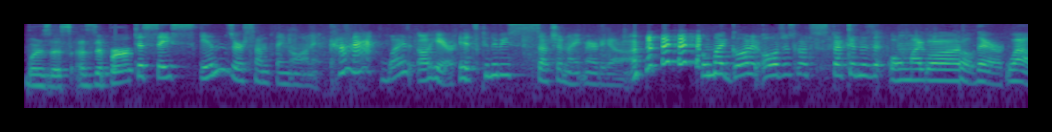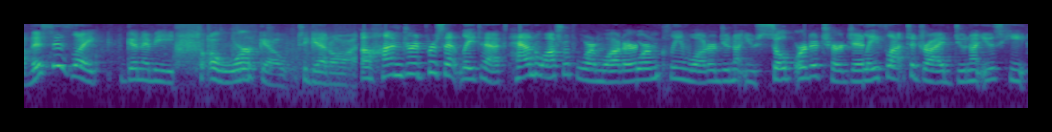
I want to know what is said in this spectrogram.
What is this, a zipper? To say Skims or something on it. Come at, why is, oh here. It's gonna be such a nightmare to get on. oh my god, it all just got stuck in the zip. Oh my god. Oh, there. Wow, this is like gonna be a workout to get on. 100% latex. Hand wash with warm water. Warm, clean water. Do not use soap or detergent. Lay flat to dry. Do not use heat.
